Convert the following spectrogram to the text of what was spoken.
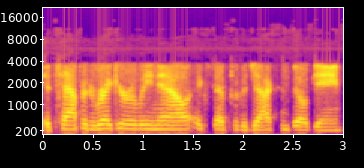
It's happened regularly now, except for the Jacksonville game.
